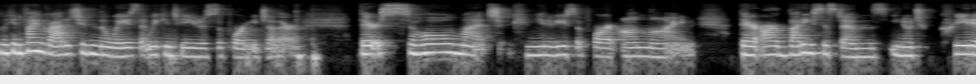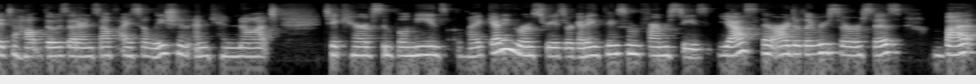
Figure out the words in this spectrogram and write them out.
We can find gratitude in the ways that we continue to support each other. There's so much community support online. There are buddy systems, you know, to, created to help those that are in self isolation and cannot take care of simple needs like getting groceries or getting things from pharmacies. Yes, there are delivery services, but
